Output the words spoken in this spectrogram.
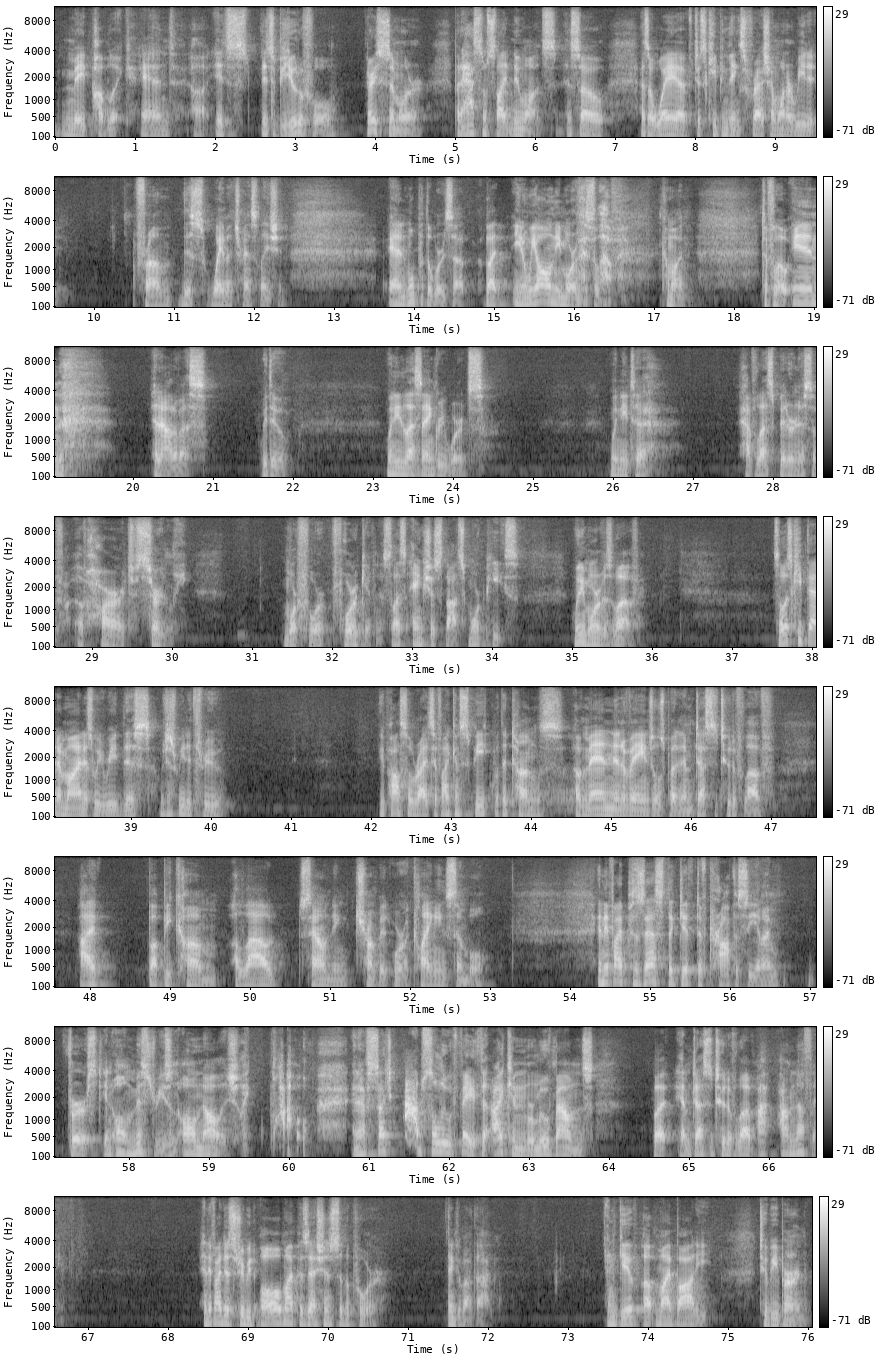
made public, and uh, it's it's beautiful very similar, but it has some slight nuance. And so, as a way of just keeping things fresh, I want to read it from this Weymouth translation. And we'll put the words up. But, you know, we all need more of this love. Come on. To flow in and out of us. We do. We need less angry words. We need to have less bitterness of, of heart, certainly more for, forgiveness, less anxious thoughts, more peace. We need more of His love. So let's keep that in mind as we read this. We just read it through. The apostle writes, If I can speak with the tongues of men and of angels, but am destitute of love, I've but become a loud sounding trumpet or a clanging cymbal. And if I possess the gift of prophecy and I'm versed in all mysteries and all knowledge, like, wow, and have such absolute faith that I can remove mountains, but am destitute of love, I, I'm nothing. And if I distribute all my possessions to the poor, think about that, and give up my body to be burned,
